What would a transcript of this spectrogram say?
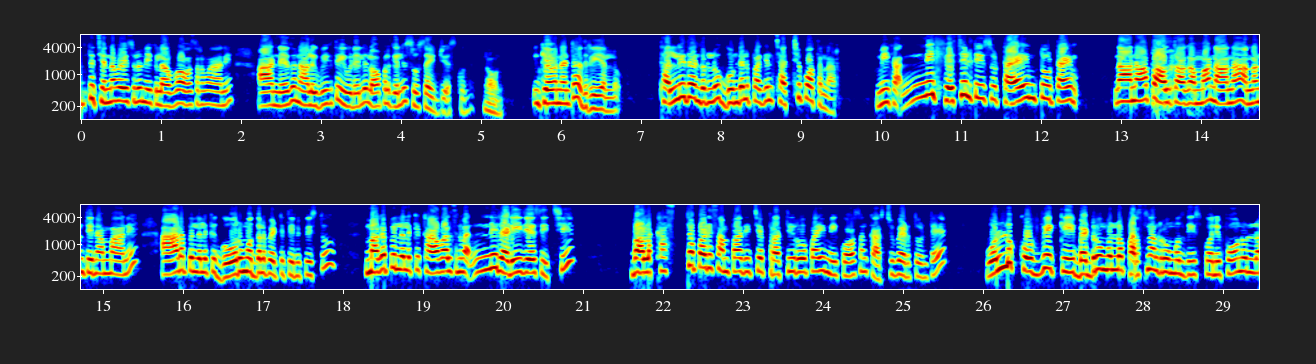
ఇంత చిన్న వయసులో నీకు లవ్ అవసరమా అని ఆడనేదో నాలుగు బీగితే ఈవిడెళ్ళి లోపలికి వెళ్ళి సూసైడ్ చేసుకుంది. అవును. ఇంకేమనంటే అది రియల్లో తల్లిదండ్రులు గుండెలు పగిలి చచ్చిపోతున్నారు. మీకు అన్ని ఫెసిలిటీస్ టైం టు టైం నానా పాలు తాగమ్మా నానా అన్నం తినమ్మా అని ఆడపిల్లలకి గోరు ముద్దలు పెట్టి తినిపిస్తూ మగపిల్లలకి కావాల్సినవన్నీ రెడీ చేసి ఇచ్చి వాళ్ళ కష్టపడి సంపాదించే ప్రతి రూపాయి మీకోసం ఖర్చు పెడుతుంటే ఒళ్ళు కొవ్వెక్కి బెడ్రూముల్లో పర్సనల్ రూములు తీసుకొని ఫోనుల్లో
